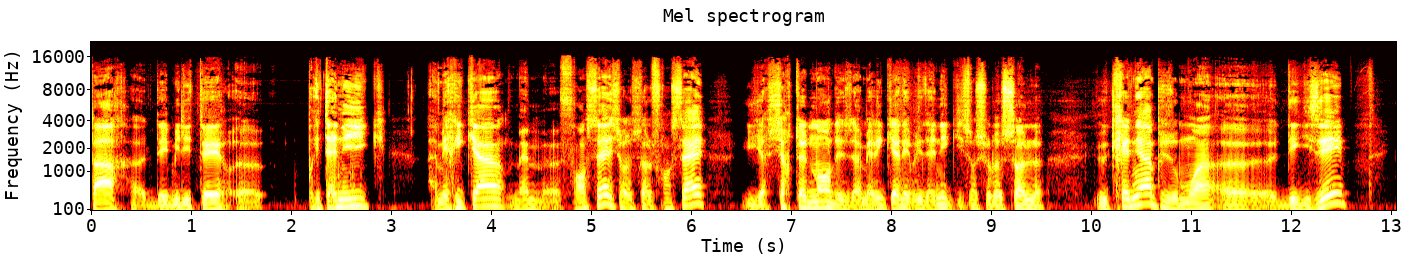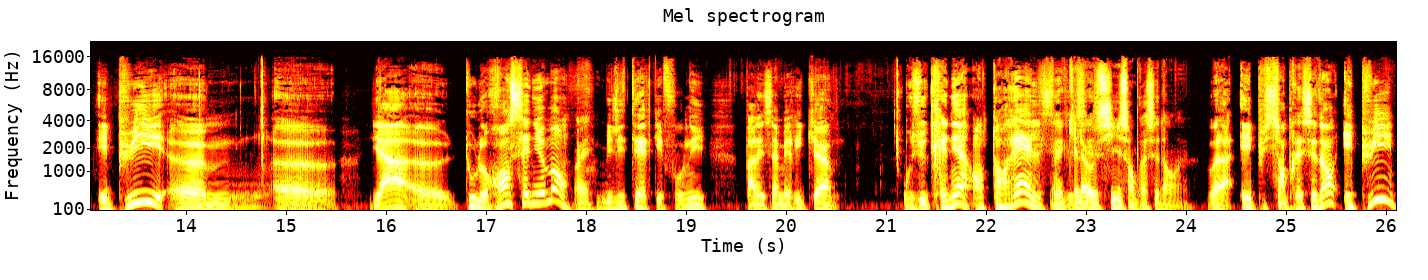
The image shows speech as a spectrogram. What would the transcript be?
par des militaires britanniques, américains, même français sur le sol français. Il y a certainement des Américains et Britanniques qui sont sur le sol ukrainien, plus ou moins euh, déguisés. Et puis, euh, euh, il y a euh, tout le renseignement Oui. militaire qui est fourni par les Américains aux Ukrainiens en temps réel. C'est- qui est là aussi sans précédent. ouais. voilà, et puis sans précédent. Et puis,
